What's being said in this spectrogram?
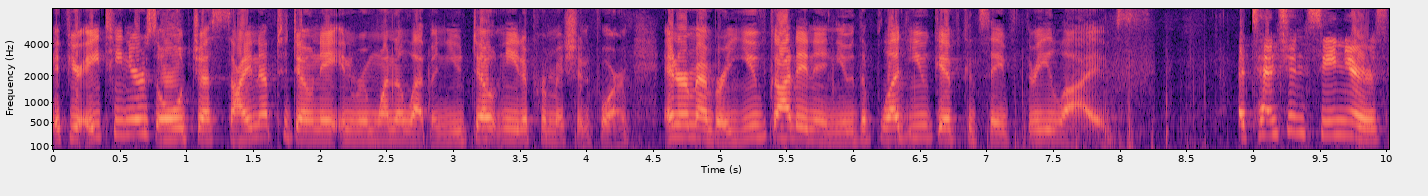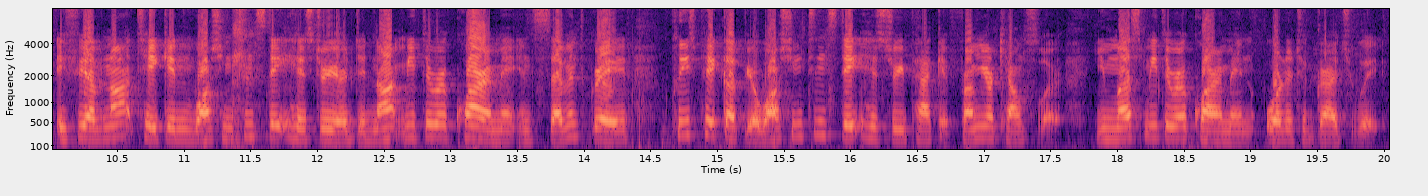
If you're 18 years old, just sign up to donate in room 111. You don't need a permission form. And remember, you've got it in you. The blood you give could save three lives. Attention seniors, if you have not taken Washington State history or did not meet the requirement in 7th grade, please pick up your Washington State history packet from your counselor. You must meet the requirement in order to graduate.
